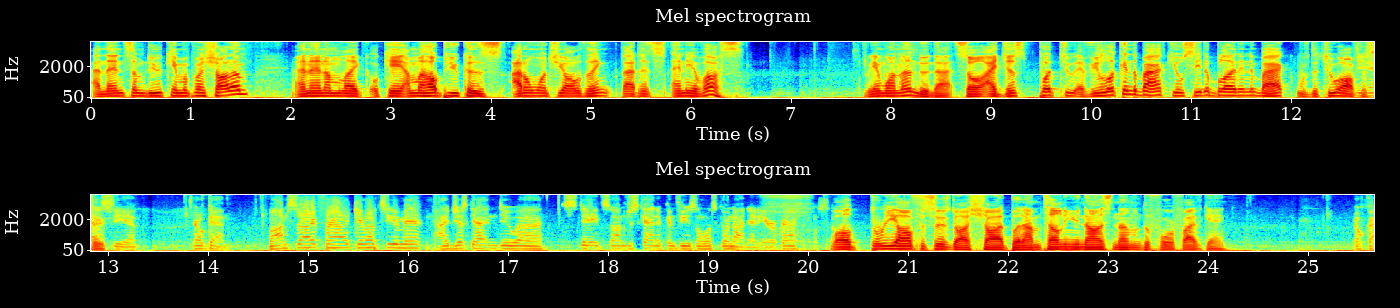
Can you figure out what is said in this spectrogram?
and then some dude came up and shot him. And then I'm like, okay, I'm gonna help you because I don't want y'all to think that it's any of us. We didn't want none doing that. So I just put two. If you look in the back, you'll see the blood in the back with the two Yeah, I officers. see it. Okay. Well, I'm sorry for how I came up to you, man. I just got into uh state, so I'm just kind of confused on what's going on out here. Okay. Well, three officers got shot, but I'm telling you now, it's none of the four or five gang. Okay.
